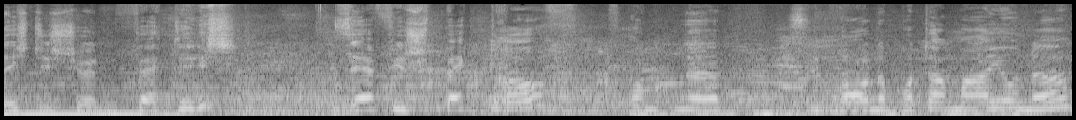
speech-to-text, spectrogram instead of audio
richtig schön fettig, sehr viel Speck drauf und eine, braune Buttermayo, ne?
